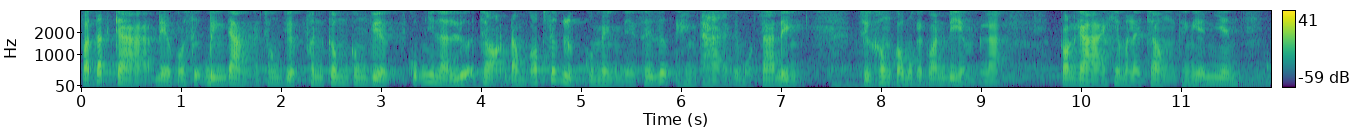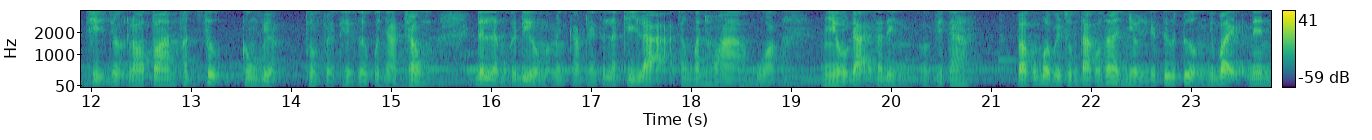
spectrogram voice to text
và tất cả đều có sự bình đẳng trong việc phân công công việc, cũng như là lựa chọn, đóng góp sức lực của mình để xây dựng hình thái về một gia đình. Chứ không có một cái quan điểm là con gái khi mà lấy chồng thì nghiễm nhiên chỉ được lo toan, phận sự, công việc thuộc về thế giới của nhà chồng. Đây là một cái điều mà mình cảm thấy rất là kỳ lạ trong văn hóa của nhiều đại gia đình ở Việt Nam. Và cũng bởi vì chúng ta có rất là nhiều những cái tư tưởng như vậy, nên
